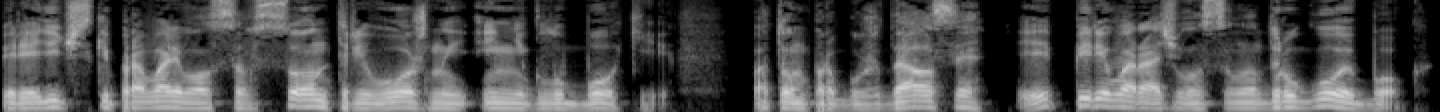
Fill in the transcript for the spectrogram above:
периодически проваливался в сон, тревожный и неглубокий, потом пробуждался и переворачивался на другой бок,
